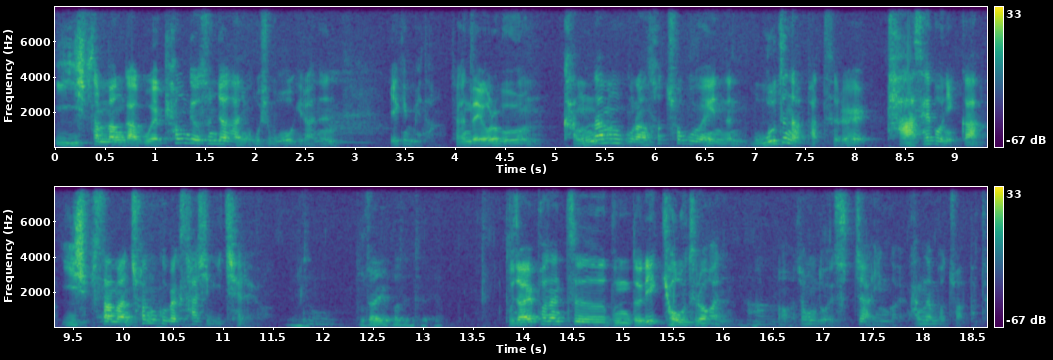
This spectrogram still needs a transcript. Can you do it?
이 23만 가구의 평균 순자산이 55억이라는 얘기입니다. 자, 근데 여러분 강남구랑 서초구에 있는 모든 아파트를 다 세보니까 24만 1,942채래요. 음, 부자 1%네요. 부자 1% 분들이 겨우 들어가는 아. 어, 정도의 숫자인 거예요. 강남 서초 아파트.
